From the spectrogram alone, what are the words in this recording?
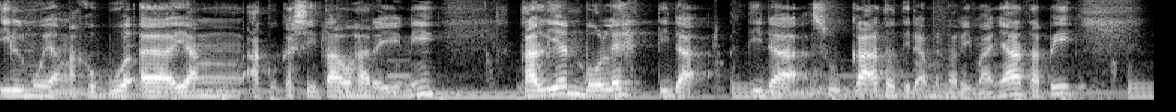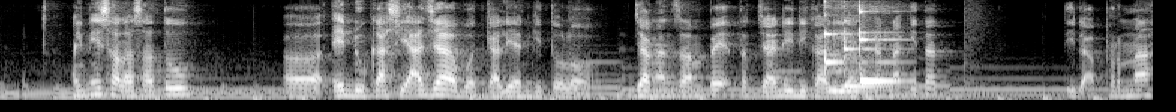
ilmu yang aku buat uh, yang aku kasih tahu hari ini kalian boleh tidak tidak suka atau tidak menerimanya tapi ini salah satu uh, edukasi aja buat kalian gitu loh. Jangan sampai terjadi di kalian karena kita tidak pernah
